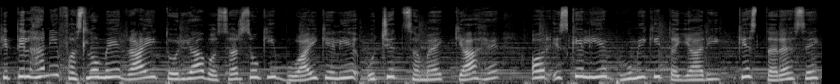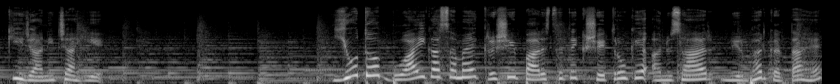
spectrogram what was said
कि तिलहनी फ़सलों में राई, तोरिया व सरसों की बुआई के लिए उचित समय क्या है और इसके लिए भूमि की तैयारी किस तरह से की जानी चाहिए। यूँ तो बुआई का समय कृषि पारिस्थितिक क्षेत्रों के अनुसार निर्भर करता है,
